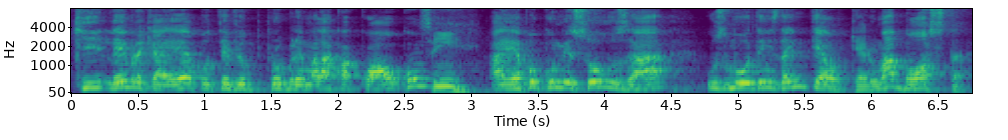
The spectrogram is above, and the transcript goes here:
Que lembra que a Apple teve o problema lá com a Qualcomm? Sim. A Apple começou a usar os modems da Intel, que era uma bosta.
